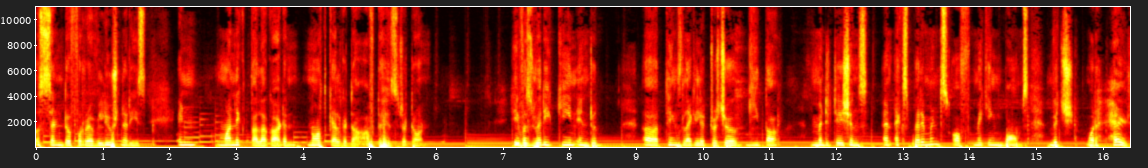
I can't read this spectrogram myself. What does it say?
a center for revolutionaries in Maniktala Garden, North Calcutta, after his return. He was very keen into uh, things like literature, Gita, meditations, and experiments of making bombs, which were held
